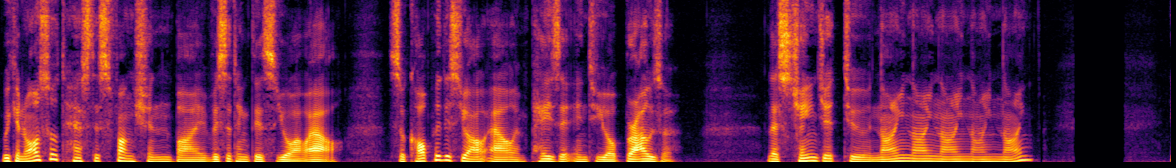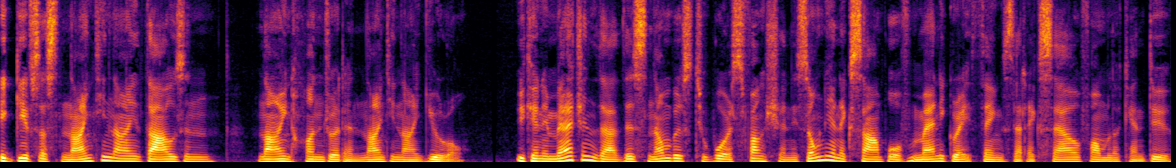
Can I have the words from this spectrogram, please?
We can also test this function by visiting this URL. So copy this URL and paste it into your browser. Let's change it to 99999. It gives us 99,999 euro. You can imagine that this numbers to words function is only an example of many great things that Excel formula can do.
